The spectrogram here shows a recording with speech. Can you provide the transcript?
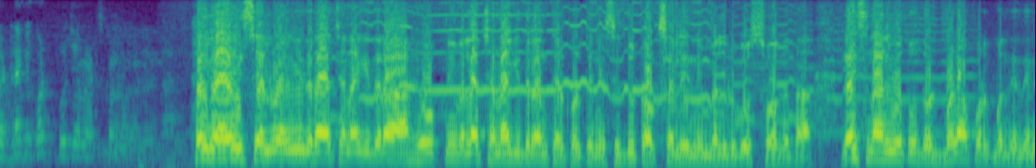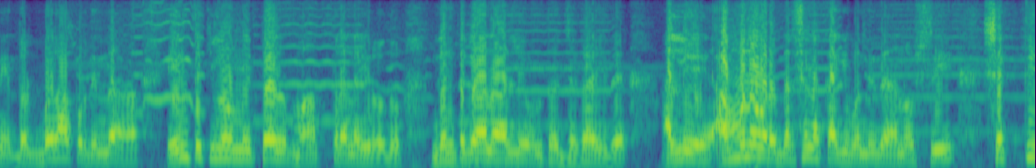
ಮಡ್ಲಕ್ಕಿ ಕೊಟ್ಟು ಪೂಜೆ ಮಾಡಿಸ್ಕೊಂಡು ಹೋಗೋಣ ಎಲ್ರು ಹೆಂಗಿದ್ದೀರಾ? ಚೆನ್ನಾಗಿದ್ದೀರಾ? ಐ ಹೋಪ್ ನೀವೆಲ್ಲ ಚೆನ್ನಾಗಿದ್ದೀರಾ ಅಂತ ಹೇಳ್ಕೊಳ್ತೀನಿ. ಸಿದ್ದು ಟಾಕ್ಸ್ ಅಲ್ಲಿ ನಿಮ್ಮೆಲ್ರಿಗೂ ಸ್ವಾಗತ. ಗೈಸ್ ನಾನಿವತ್ತು ದೊಡ್ಡಬಳ್ಳಾಪುರಕ್ಕೆ ಬಂದಿದ್ದೀನಿ. ದೊಡ್ಡಬಳ್ಳಾಪುರದಿಂದ ಎಂಟು ಕಿಲೋಮೀಟರ್ ಮಾತ್ರನೇ ಇರೋದು. ಗಂಟಗಾನಹಳ್ಳಿ ಅಂತ ಜಾಗ ಇದೆ. ಅಲ್ಲಿ ಅಮ್ಮನವರ ದರ್ಶನಕ್ಕಾಗಿ ಬಂದಿದೆ ನಾನು ಶ್ರೀ ಶಕ್ತಿ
